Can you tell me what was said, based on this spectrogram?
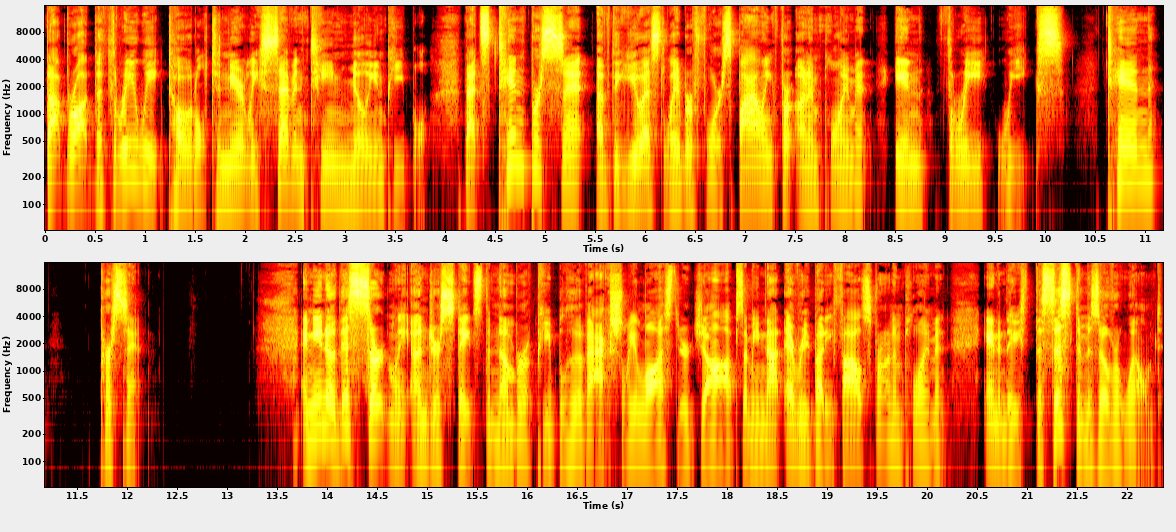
That brought the three week total to nearly 17 million people. That's 10% of the U.S. labor force filing for unemployment in three weeks. 10%. And you know, this certainly understates the number of people who have actually lost their jobs. I mean, not everybody files for unemployment, and the, the system is overwhelmed.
